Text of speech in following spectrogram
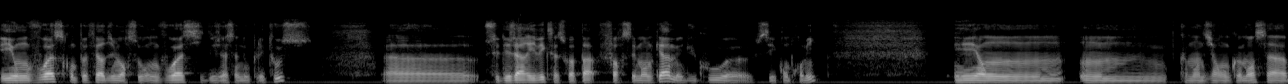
et on voit ce qu'on peut faire du morceau. On voit si déjà ça nous plaît tous, euh, c'est déjà arrivé que ça soit pas forcément le cas, mais du coup, euh, c'est compromis. Et on, comment dire, on commence à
